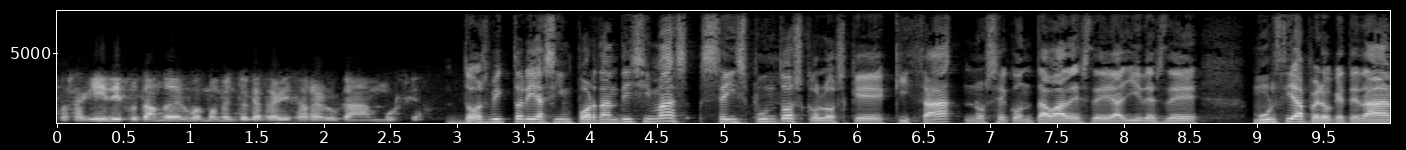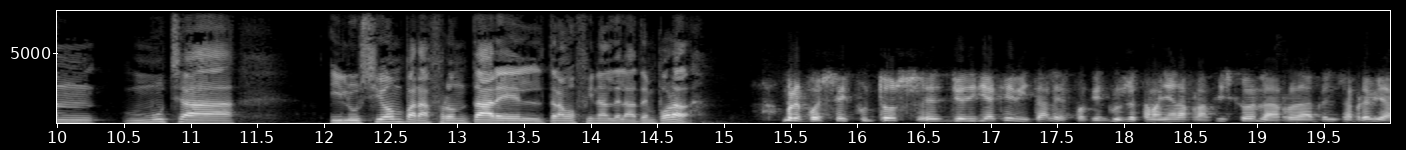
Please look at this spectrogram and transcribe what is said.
Pues aquí disfrutando del buen momento que atraviesa el UCAM Murcia. Dos victorias importantísimas, seis puntos con los que quizá no se contaba desde allí, desde Murcia, pero que te dan mucha ilusión para afrontar el tramo final de la temporada. Bueno, pues seis puntos eh, yo diría que vitales, porque incluso esta mañana Francisco, en la rueda de prensa previa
